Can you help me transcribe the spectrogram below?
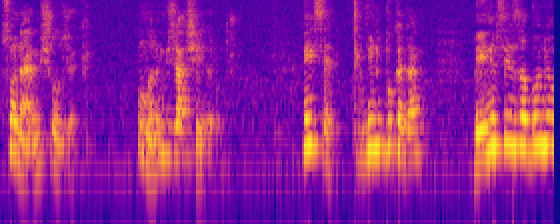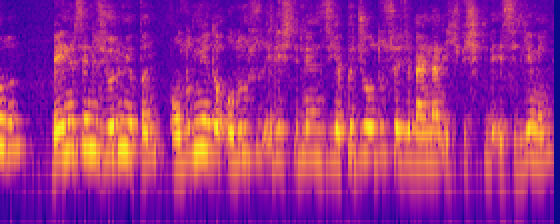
sona ermiş olacak. Umarım güzel şeyler olur. Neyse, bugünlük bu kadar. Beğenirseniz abone olun. Beğenirseniz yorum yapın. Olumlu ya da olumsuz eleştirilerinizi yapıcı olduğu sürece benden hiçbir şekilde esirgemeyin.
